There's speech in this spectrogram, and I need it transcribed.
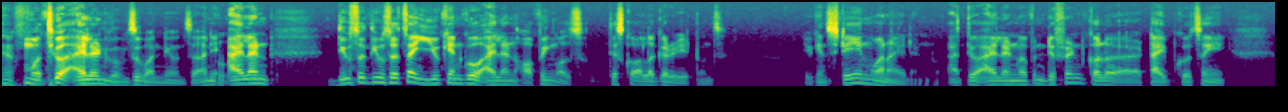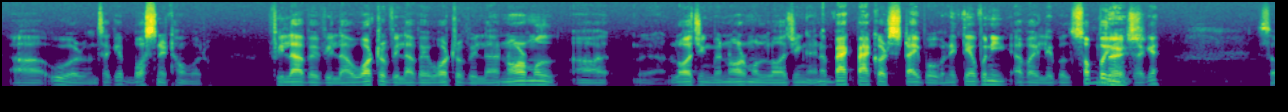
म त्यो आइल्यान्ड घुम्छु भन्ने हुन्छ। अनि आइल्यान्ड दिउँसो दिउँसो चाहिँ you can go island hopping also त्यसको अलग्गै रेट हुन्छ। You can stay in one island त्यो आइल्यान्डमा पनि डिफ्रेन्ट कलर टाइपको चाहिँ अ, उहरू हुन्छ क्या बस्ने ठाउँहरू। भिला by villa water villa by water villa normal lodging by normal lodging होइन ब्याक प्याकर्स टाइप हो भने त्यहाँ पनि एभाइलेबल सबै. हुन्छ क्या। सो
